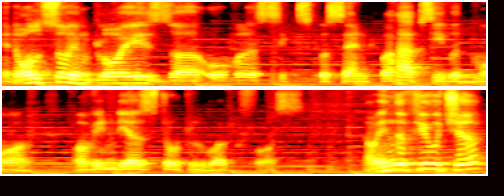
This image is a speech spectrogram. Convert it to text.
It also employs uh, over 6%, perhaps even more, of India's total workforce. Now, in the future,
